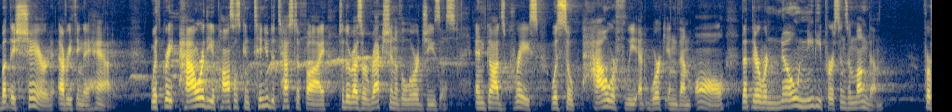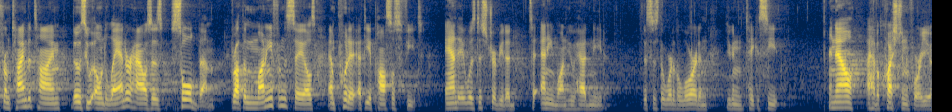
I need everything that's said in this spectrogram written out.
but they shared everything they had. With great power, the apostles continued to testify to the resurrection of the Lord Jesus, and God's grace was so powerfully at work in them all that there were no needy persons among them. For from time to time, those who owned land or houses sold them, brought the money from the sales, and put it at the apostles' feet, and it was distributed to anyone who had need. This is the word of the Lord, and you can take a seat. And now I have a question for you.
